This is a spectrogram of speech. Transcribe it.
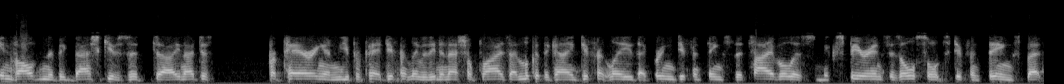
involved in the Big Bash gives it uh, you know just preparing and you prepare differently with international players. They look at the game differently. They bring different things to the table. There's some experience. There's all sorts of different things. But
